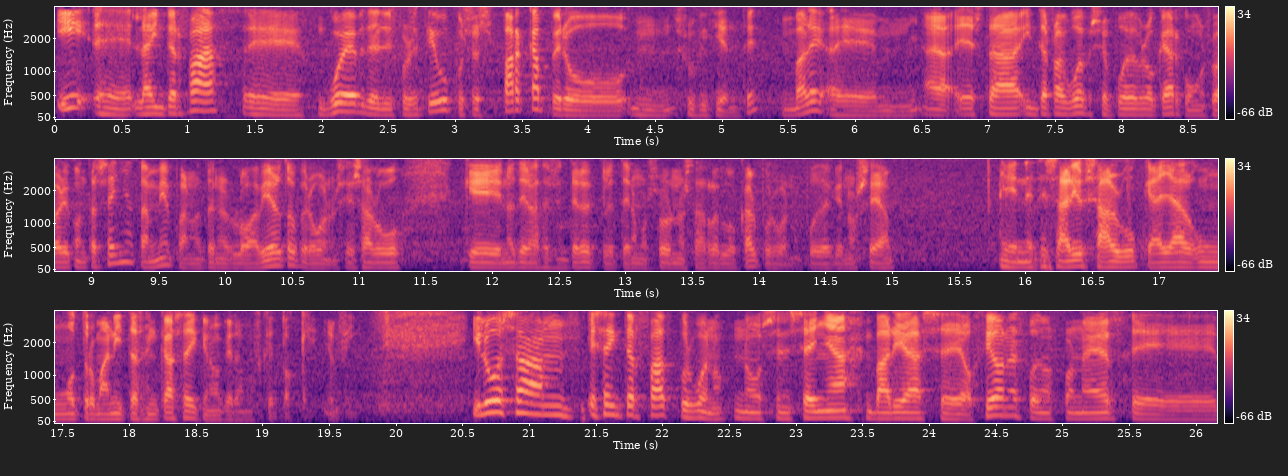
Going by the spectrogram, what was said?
Y eh, la interfaz eh, web del dispositivo pues es parca, pero mm, suficiente, ¿vale? Eh, esta interfaz web se puede bloquear con usuario y contraseña también, para no tenerlo abierto, pero bueno, si es algo que no tiene acceso a internet, que lo tenemos solo en nuestra red local, pues bueno, puede que no sea necesario, salvo que haya algún otro manitas en casa y que no queramos que toque, en fin. Y luego esa, interfaz, pues bueno, nos enseña varias eh, opciones. Podemos poner, eh,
